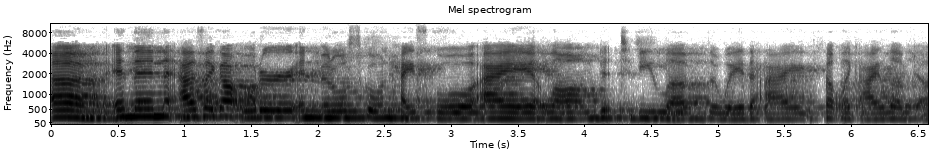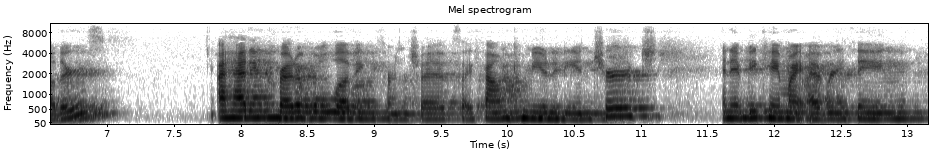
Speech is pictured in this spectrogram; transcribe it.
Um, and then as I got older in middle school and high school, I longed to be loved the way that I felt like I loved others. I had incredible, loving friendships. I found community in church, and it became my everything.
